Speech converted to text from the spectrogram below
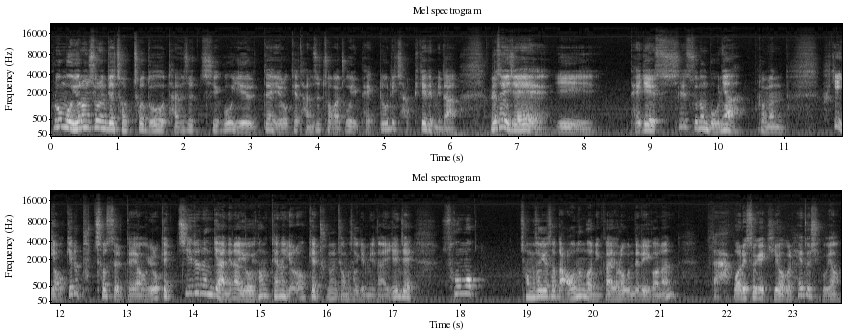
그리고 뭐 이런 식으로 이제 젖혀도 단수 치고 이을 때 이렇게 단수 쳐가지고 이 백돌이 잡히게 됩니다. 그래서 이제 이 백의 실수는 뭐냐? 그러면 흙이 여기를 붙였을 때요. 이렇게 찌르는 게 아니라 이 형태는 이렇게 두는 정석입니다. 이게 이제 소목 정석에서 나오는 거니까 여러분들이 이거는 딱 머릿속에 기억을 해 두시고요.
